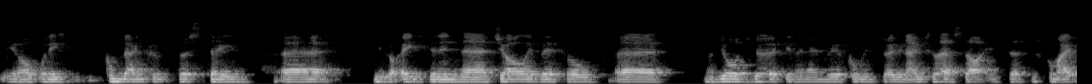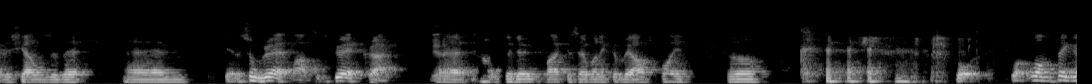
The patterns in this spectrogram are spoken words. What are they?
you know, when he's come down from first team. Uh, you've got Ethan in there, Charlie Biffle, uh, George Durkin and Henry are coming through now, so they're starting to just come out of the shells a bit. Um, yeah, there's some great lads. It's great crack. Yeah. Uh, the Dukes, like I said, when it can be off playing. So, but one thing,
